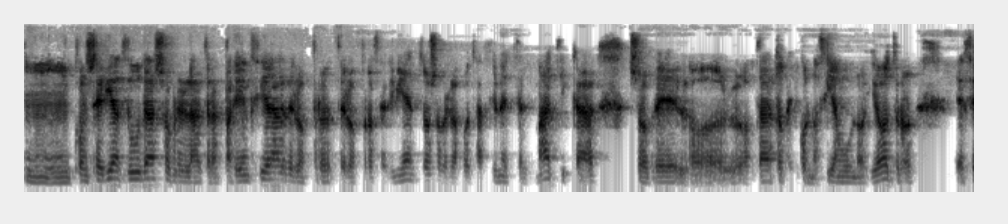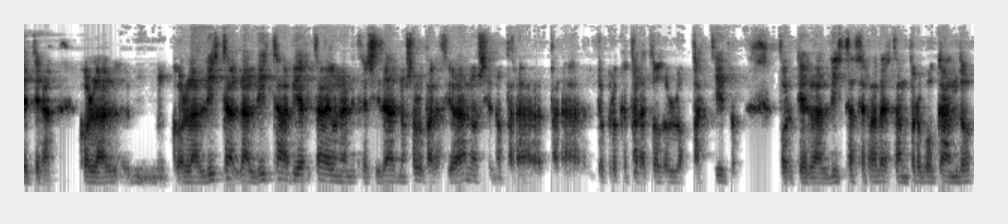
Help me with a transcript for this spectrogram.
mm, con serias dudas sobre la transparencia de los, de los procedimientos, sobre las votaciones telemáticas, sobre los datos que conocían unos y otros etcétera. Con, la, con las listas, las listas abiertas es una necesidad no solo para ciudadanos, sino para, para, yo creo que para todos los partidos, porque las listas cerradas están provocando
